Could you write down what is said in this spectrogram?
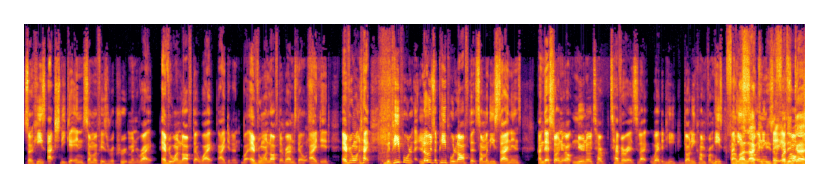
so he's actually getting some of his recruitment right. Everyone laughed at White, I didn't, but everyone laughed at Ramsdale, I did. Everyone like with people, loads of people laughed at some of these signings, and they're starting out Nuno Tav- Tavares. Like, where did he Donny come from? He's Fam, and I like him. He's a funny as guy.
